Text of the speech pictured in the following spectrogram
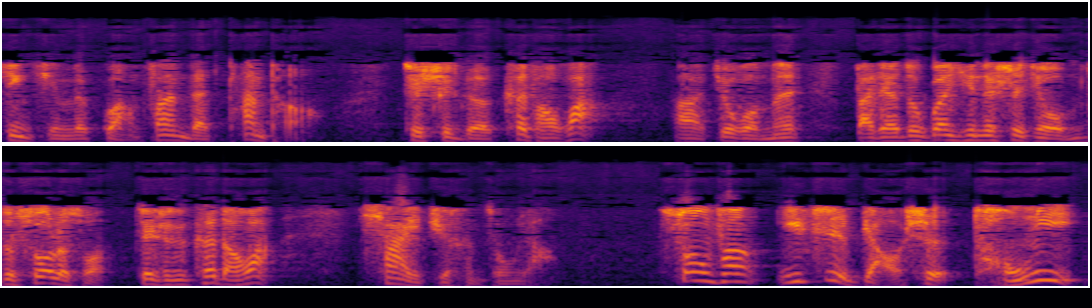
进行了广泛的探讨。这是个客套话啊，就我们大家都关心的事情，我们都说了说，这是个客套话。下一句很重要，双方一致表示同意，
